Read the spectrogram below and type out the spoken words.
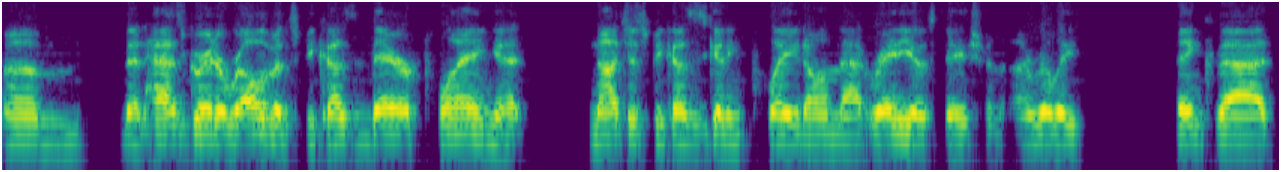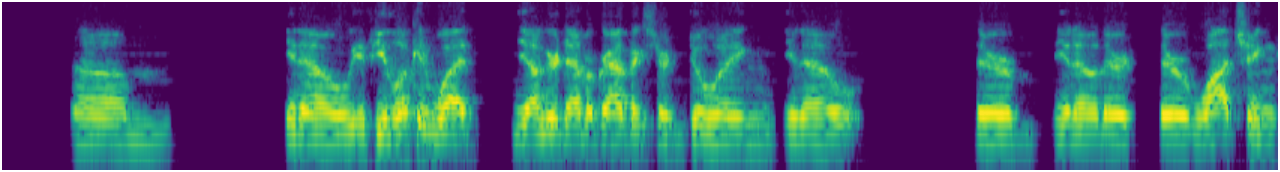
um, that has greater relevance because they're playing it, not just because it's getting played on that radio station. I really think that um, you know if you look at what younger demographics are doing, you know they're you know they're they're watching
